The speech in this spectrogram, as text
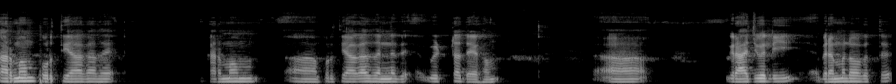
കർമ്മം പൂർത്തിയാകാതെ കർമ്മം പൂർത്തിയാകാതെ തന്നെ വിട്ട ദേഹം ഗ്രാജുവലി ബ്രഹ്മലോകത്ത്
